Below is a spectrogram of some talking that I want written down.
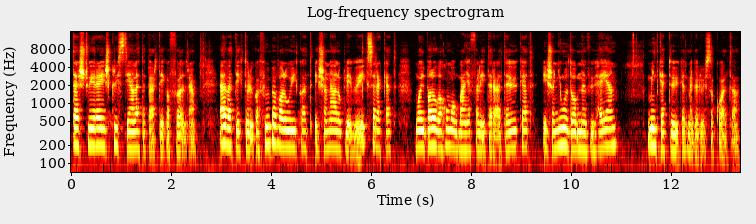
testvére és Krisztián leteperték a földre. Elvették tőlük a fülbevalóikat és a náluk lévő ékszereket, majd Balog a homokbánya felé terelte őket, és a Nyúldob nevű helyen mindkettőjüket megerőszakolta.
